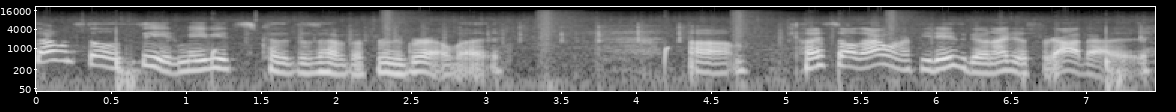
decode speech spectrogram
That one still a seed? Maybe it's because it doesn't have enough room to grow, but... Um, I saw that one a few days ago and I just forgot about it.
